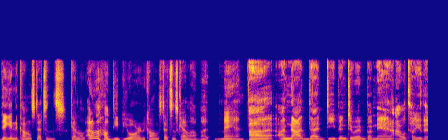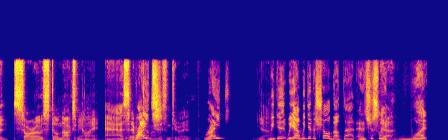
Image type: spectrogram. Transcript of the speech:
dig into Colin Stetson's catalog. I don't know how deep you are into Colin Stetson's catalog, but man, Uh, I'm not that deep into it, but man, I will tell you that Sorrow still knocks me on my ass every time I listen to it. right? Yeah. we did we, yeah we did a show about that and it's just like Yeah. what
